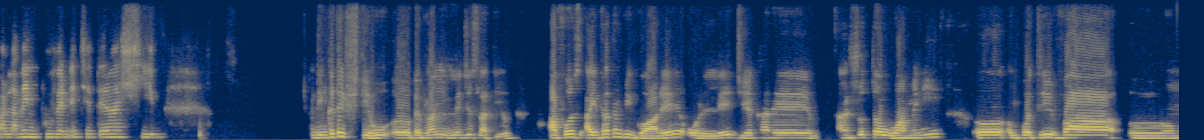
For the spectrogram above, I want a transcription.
Parlament, Guvern, etc. și din câte știu, uh, pe plan legislativ, a, fost, a intrat în vigoare o lege care ajută oamenii uh, împotriva uh,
